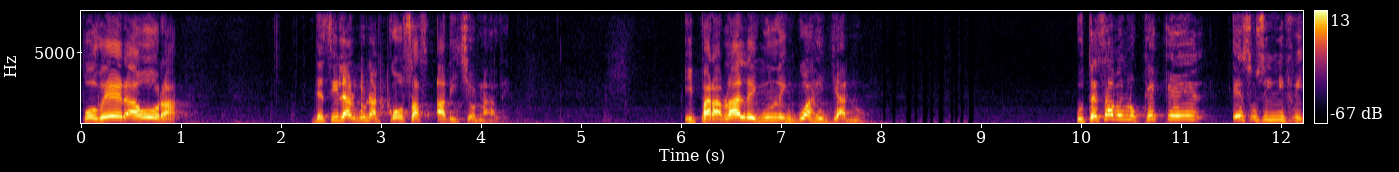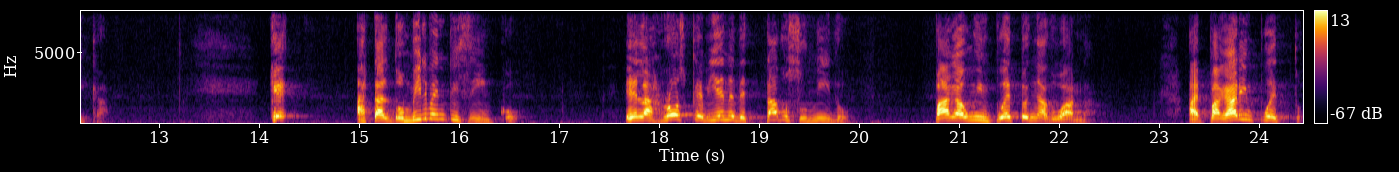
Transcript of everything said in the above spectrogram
poder ahora decirle algunas cosas adicionales y para hablarle en un lenguaje llano. ¿Ustedes saben lo que, que eso significa? Que hasta el 2025 el arroz que viene de Estados Unidos paga un impuesto en aduana. Al pagar impuestos,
